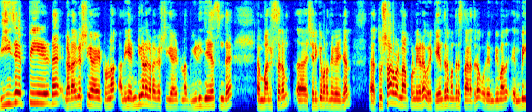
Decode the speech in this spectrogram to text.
ബി ജെ പിയുടെ ഘടകകക്ഷിയായിട്ടുള്ള അല്ലെങ്കിൽ എൻ ഡിയുടെ ഘടകകക്ഷിയായിട്ടുള്ള ബി ഡി ജെ എസിന്റെ മത്സരം ശരിക്കും പറഞ്ഞു കഴിഞ്ഞാൽ തുഷാർ വെള്ളാപ്പള്ളിയുടെ ഒരു കേന്ദ്രമന്ത്രി സ്ഥാനത്തിന് ഒരു എം പി എം പി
